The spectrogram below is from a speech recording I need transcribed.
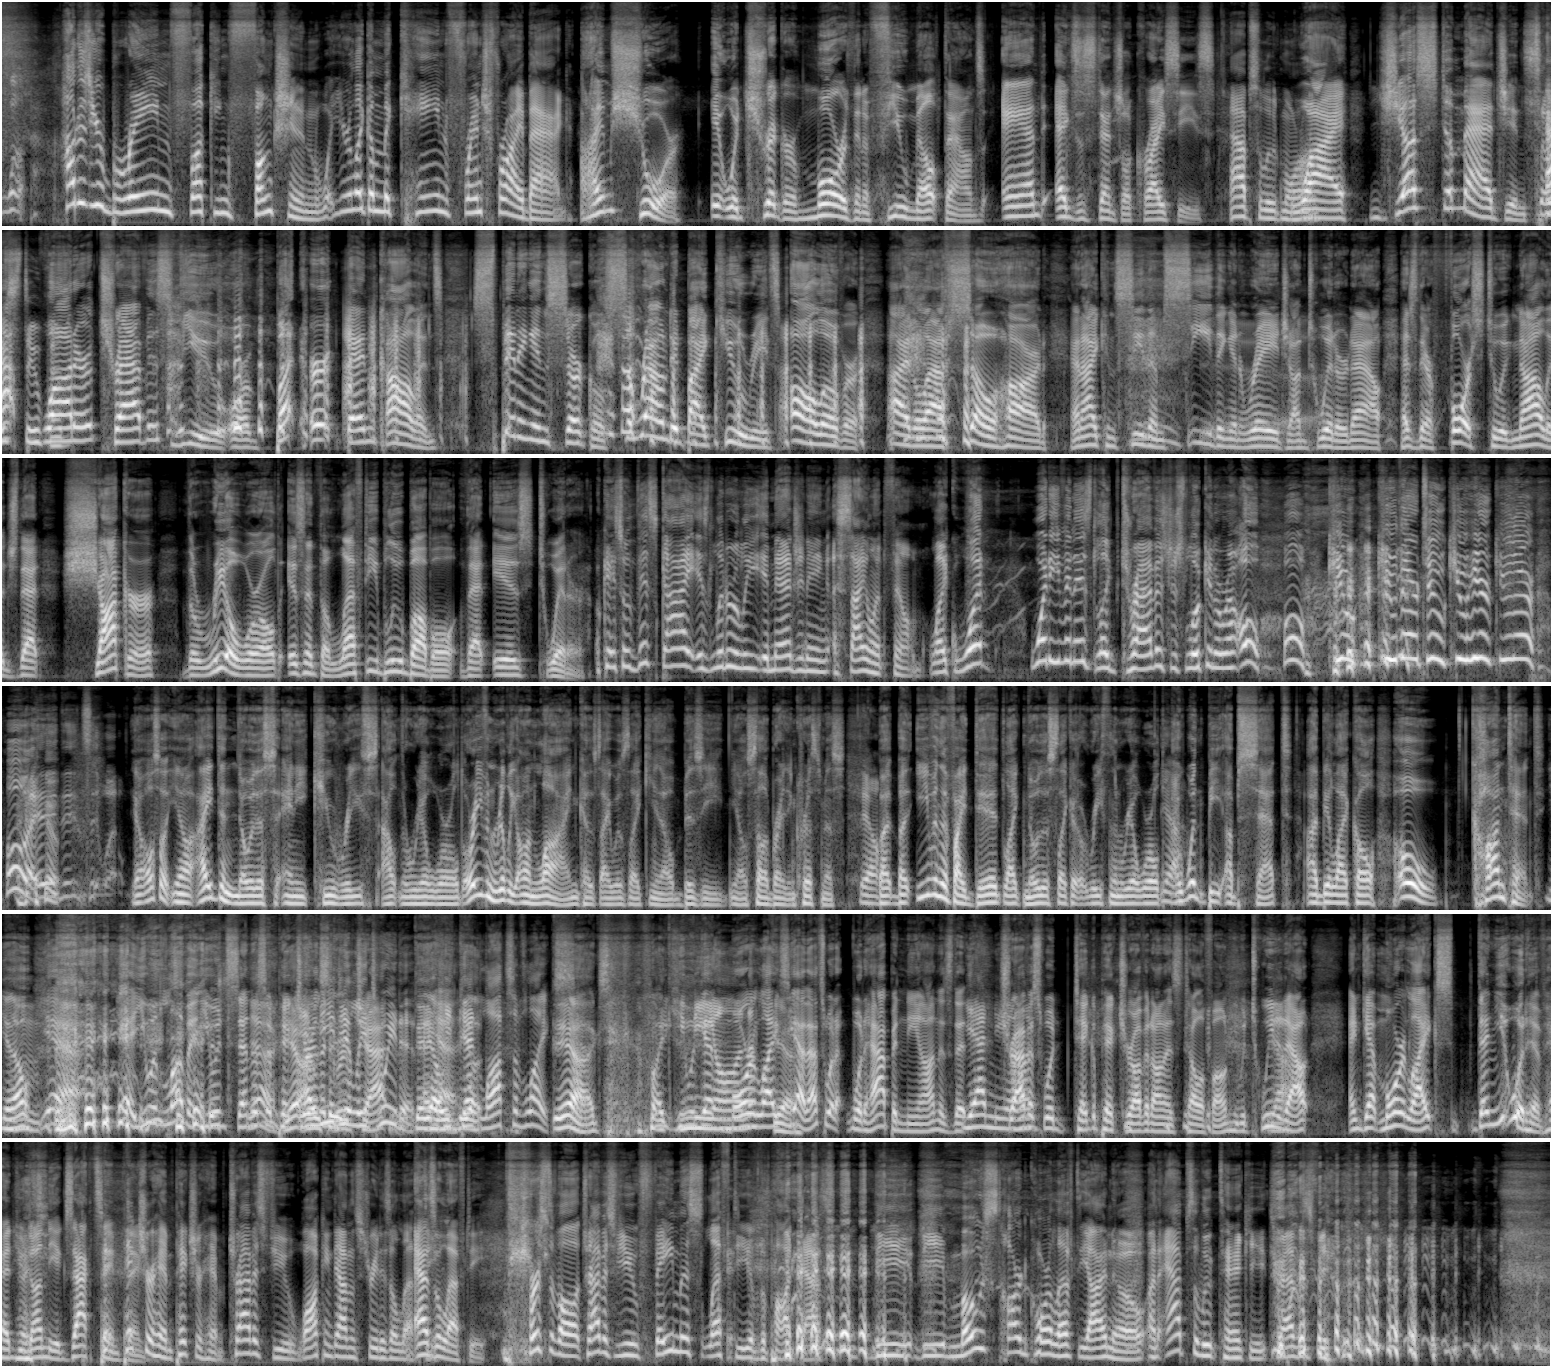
what? How does your brain fucking function? What you're like a McCain French fry bag. I'm sure it would trigger more than a few meltdowns and existential crises. Absolute moron. Why, just imagine So tap stupid. water Travis View or butthurt Ben Collins spinning in circles, surrounded by Q wreaths all over. I'd laugh so hard, and I can see them seething in rage on Twitter now as they're forced to acknowledge that, shocker, the real world isn't the lefty blue bubble that is Twitter. Okay, so this guy is literally imagining a silent film. Like what? What even is like Travis just looking around? Oh, oh, Q, Q there too, Q here, Q there. Oh, it's, Yeah. Also, you know, I didn't notice any Q wreaths out in the real world, or even really online, because I was like, you know, busy, you know, celebrating Christmas. Yeah. But but even if I did like notice like a wreath in the real world, Yeah. I wouldn't be upset. I'd be like, all, oh, content, you know. Mm-hmm. Yeah, yeah, you would love it. You would send us a picture yeah, in the group immediately chat. tweet it. Yeah, and yeah, he'd get lots of likes. Yeah, exactly. like he would get more likes. Yeah. Yeah. that's what would happen. Neon is that Yeah, Neon. Travis would take a picture of it on his telephone. He would tweet it out and get more likes than you would have had you done the exact same thing Picture him, picture him. Travis View walking down the street as a lefty. as a lefty. First of all, Travis View, famous lefty of the podcast, the the most hardcore lefty I know, an absolute tanky, Travis View.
